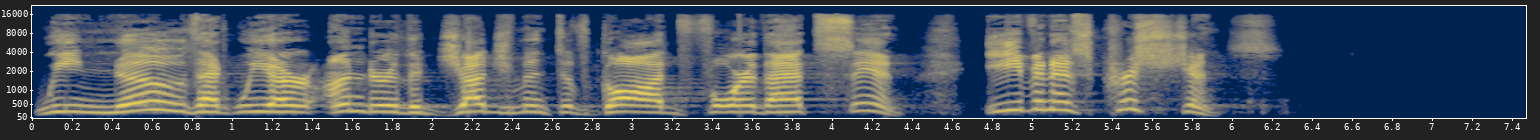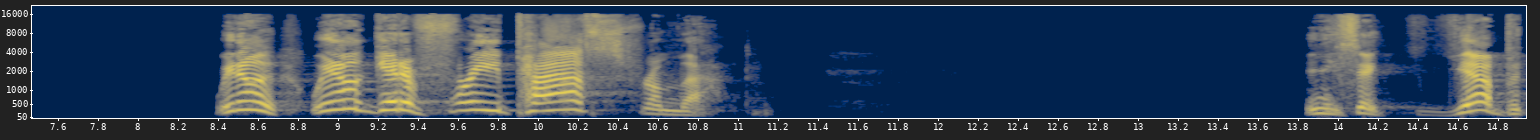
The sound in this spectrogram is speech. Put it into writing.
We know that we are under the judgment of God for that sin, even as Christians. We don't, we don't get a free pass from that. And you say, yeah, but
